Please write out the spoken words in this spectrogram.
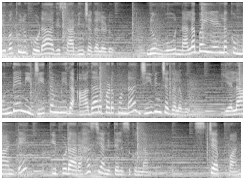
యువకులు కూడా అది సాధించగలడు. నువ్వు నలభై ఏళ్ళకు ముందే నీ జీతం మీద ఆధారపడకుండా జీవించగలవు. ఎలా అంటే ఇప్పుడు ఆ రహస్యాన్ని తెలుసుకుందాం. స్టెప్ వన్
